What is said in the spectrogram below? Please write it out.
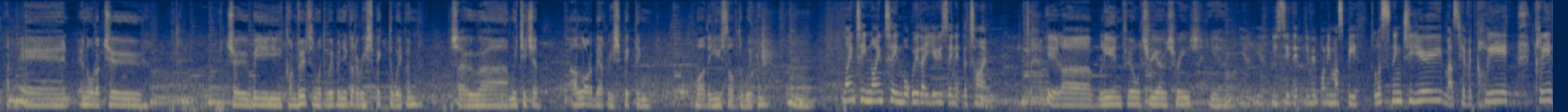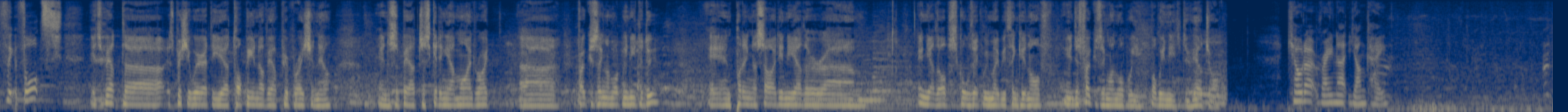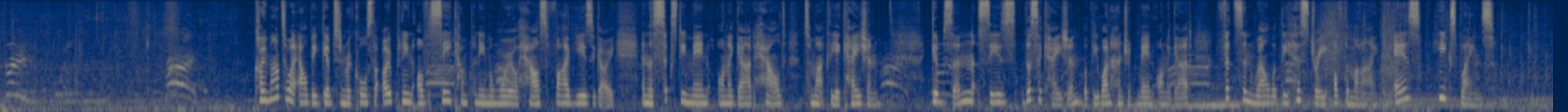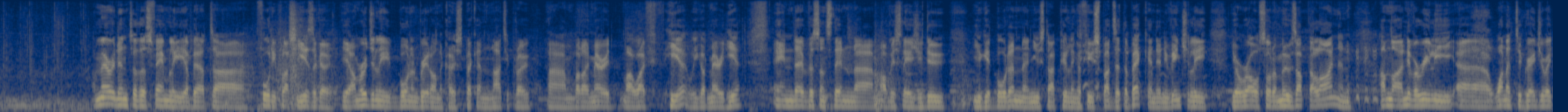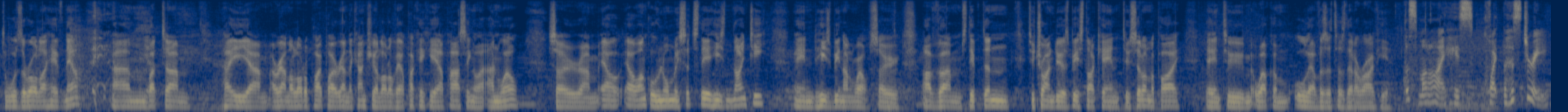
and in order to to be conversant with the weapon, you've got to respect the weapon. So uh, we teach a, a lot about respecting by the use of the weapon. 1919, what were they using at the time? Yeah, uh, Lee Enfield 303s. Yeah. Yeah, yeah. You said that everybody must be listening to you, must have a clear, clear th- thoughts. It's about, uh, especially we're at the uh, top end of our preparation now, and it's about just getting our mind right, uh, focusing on what we need to do, and putting aside any other um, any other obstacles that we may be thinking of, and just focusing on what we what we need to do, our job. Kia ora, Raina Youngkei. Kaumatua Albie Gibson recalls the opening of C Company Memorial House five years ago and the 60 men honour guard held to mark the occasion. Gibson says this occasion, with the 100 men honour guard, fits in well with the history of the marae, as he explains. I married into this family about uh, 40 plus years ago. Yeah, I'm originally born and bred on the coast back in Ngāti Porou, um, but I married my wife here. We got married here. And ever since then, um, obviously, as you do, you get brought in and you start peeling a few spuds at the back, and then eventually your role sort of moves up the line. And I'm not, I never really uh, wanted to graduate towards the role I have now. Um, but um, hey, um, around a lot of paepae around the country, a lot of our pakeke are passing or unwell. So um, our, our uncle who normally sits there, he's 90 and he's been unwell. So I've um, stepped in to try and do as best I can to sit on the pai and to welcome all our visitors that arrive here. This marae has quite the history.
